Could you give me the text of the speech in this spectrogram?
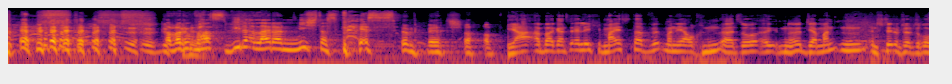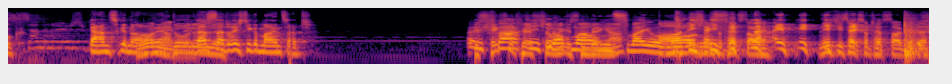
aber du hast wieder leider nicht das beste Matchup. Ja, aber ganz ehrlich, Meister wird man ja auch, also, äh, ne, Diamanten entsteht unter Druck. Ganz genau, ja. Das ist das richtige Mindset. Ich Die frag dich Sexhotel-Story nochmal um Banger. 2 Uhr. Oh, nicht morgens. Sex Hotel Story. Nein, nicht. Nicht die Sex Hotel Story, bitte.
